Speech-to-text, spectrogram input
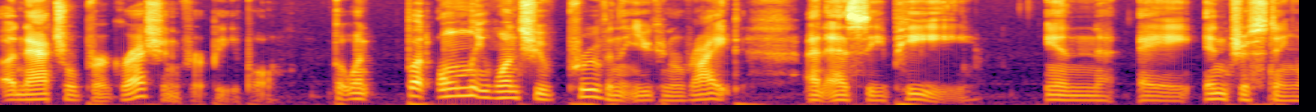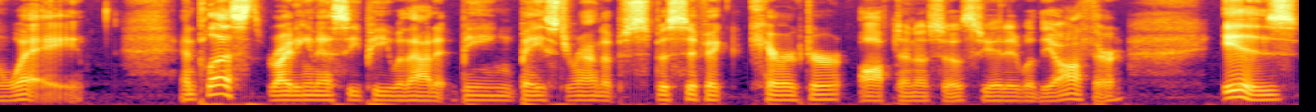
a, natural progression for people. But when but only once you've proven that you can write an SCP in a interesting way. And plus, writing an SCP without it being based around a specific character, often associated with the author, is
